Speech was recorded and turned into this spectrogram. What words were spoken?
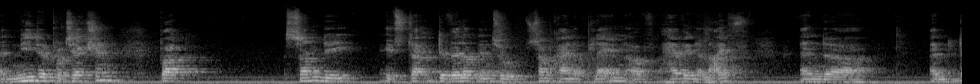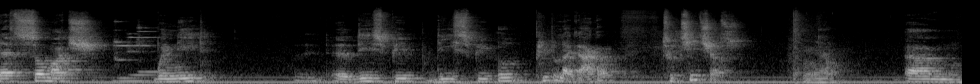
and needed protection, but suddenly it sta- developed into some kind of plan of having a life, and uh, and that's so much we need uh, these people these people people like Agop to teach us. Yeah. Um,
